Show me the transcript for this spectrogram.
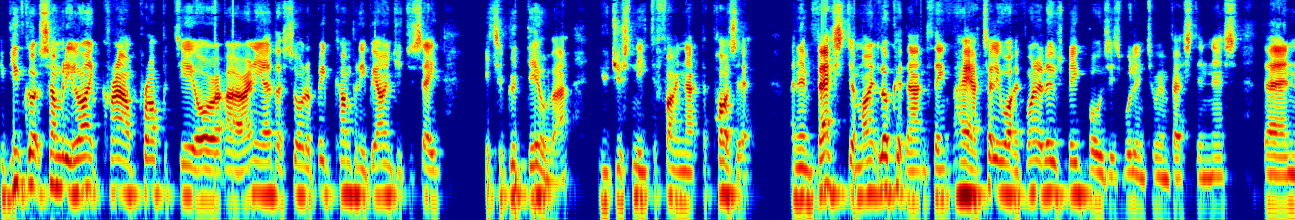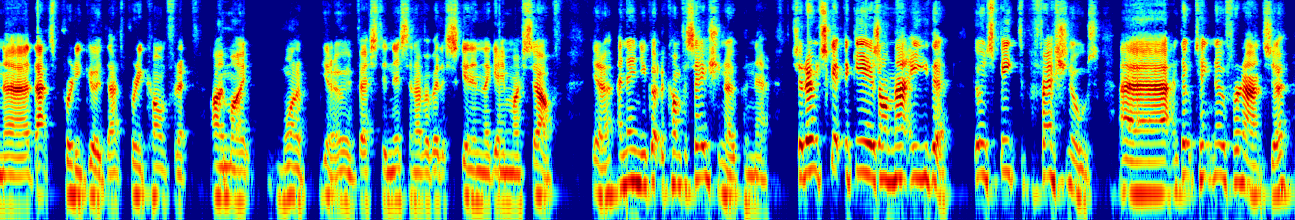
if you've got somebody like Crowd Property or, or any other sort of big company behind you to say it's a good deal, that you just need to find that deposit. An investor might look at that and think, "Hey, I tell you what, if one of those big boys is willing to invest in this, then uh, that's pretty good. That's pretty confident. I might want to, you know, invest in this and have a bit of skin in the game myself." You know, and then you've got the conversation open there. So don't skip the gears on that either. Go and speak to professionals, uh, and don't take no for an answer.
